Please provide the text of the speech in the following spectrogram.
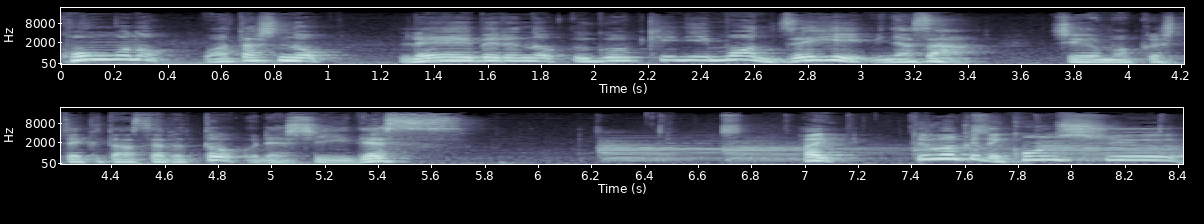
今後の私のレーベルの動きにもぜひ皆さん注目してくださると嬉しいです。はい。というわけで今週、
